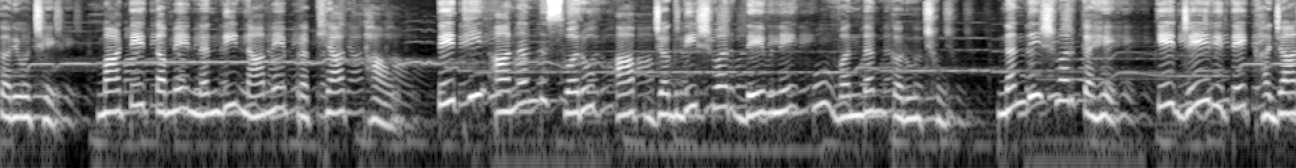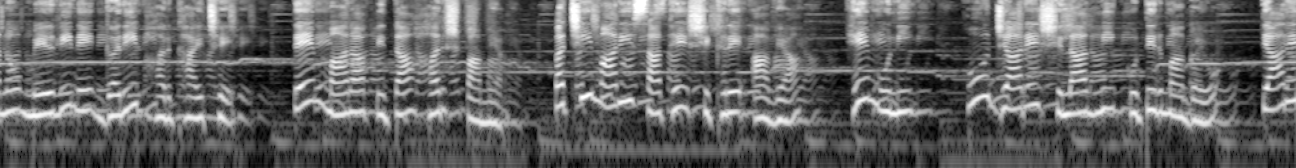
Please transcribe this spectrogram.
કર્યો છે. માટે તમે નંદી નામે પ્રખ્યાત થાઓ. તેથી આનંદ સ્વરૂપ આપ જગદીશ્વર દેવને હું વંદન કરું છું. નંદીશ્વર કહે કે જે રીતે ખજાનો મેળવીને ગરીબ હરખાય છે તેમ મારા પિતા હર્ષ પામ્યા. પછી મારી સાથે શિખરે આવ્યા, હે મુનિ, હું જ્યારે શિલાદની કુટીરમાં ગયો, ત્યારે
